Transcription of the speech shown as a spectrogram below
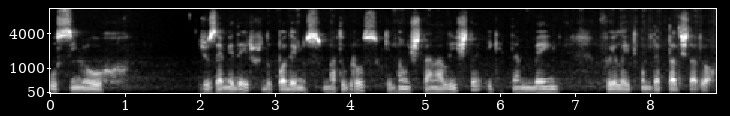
o senhor José Medeiros, do Podemos Mato Grosso, que não está na lista e que também foi eleito como deputado estadual,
